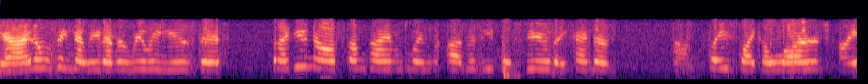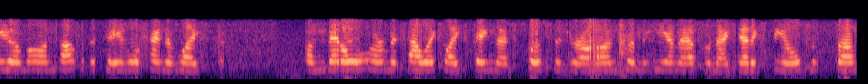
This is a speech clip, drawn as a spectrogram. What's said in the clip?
Yeah, I don't think that we've ever really used it. But I do know sometimes when other people do, they kind of um, like a large item on top of the table, kind of like a metal or metallic like thing that's supposed to draw on from the EMF or magnetic fields and stuff.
